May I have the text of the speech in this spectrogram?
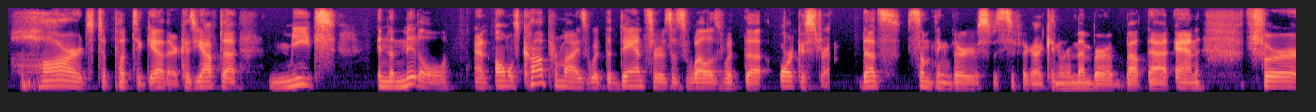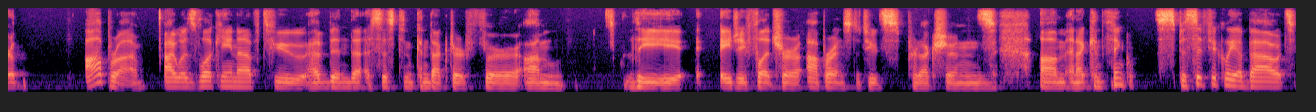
hard to put together because you have to meet in the middle and almost compromise with the dancers as well as with the orchestra. That's something very specific I can remember about that. And for opera, I was lucky enough to have been the assistant conductor for um, the AJ Fletcher Opera Institute's productions. Um, and I can think specifically about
